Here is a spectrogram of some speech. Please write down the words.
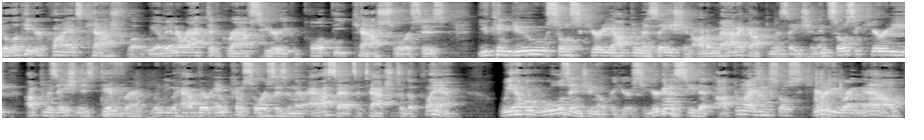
You'll look at your client's cash flow. We have interactive graphs here. You can pull up the cash sources. You can do Social Security optimization, automatic optimization. And Social Security optimization is different when you have their income sources and their assets attached to the plan. We have a rules engine over here. So you're going to see that optimizing Social Security right now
